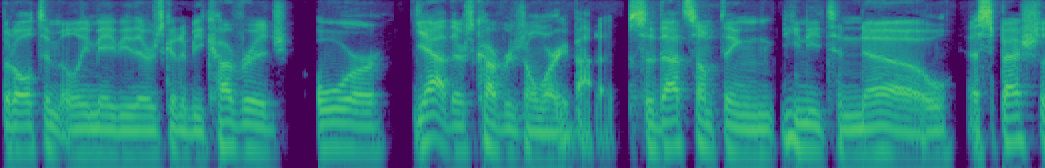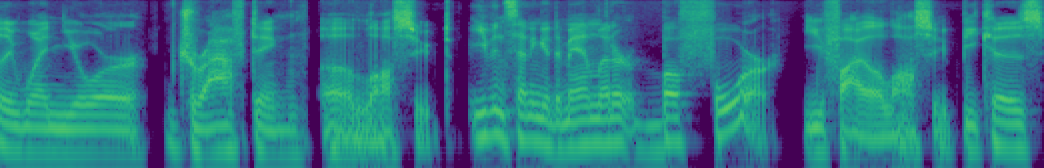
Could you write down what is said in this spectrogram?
but ultimately maybe there's going to be coverage. Or, yeah, there's coverage. Don't worry about it. So that's something you need to know, especially when you're drafting a lawsuit, even sending a demand letter before you file a lawsuit. Because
